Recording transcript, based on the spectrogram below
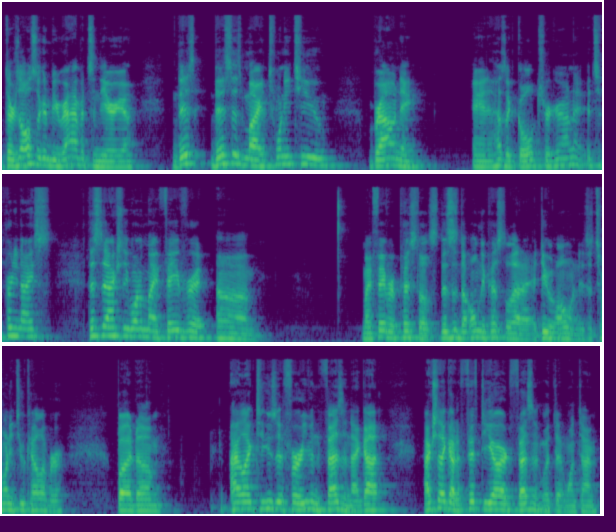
there's also going to be rabbits in the area. This this is my 22 Browning, and it has a gold trigger on it. It's a pretty nice. This is actually one of my favorite um, my favorite pistols. This is the only pistol that I do own. It's a 22 caliber, but um, I like to use it for even pheasant. I got actually I got a 50 yard pheasant with it one time,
